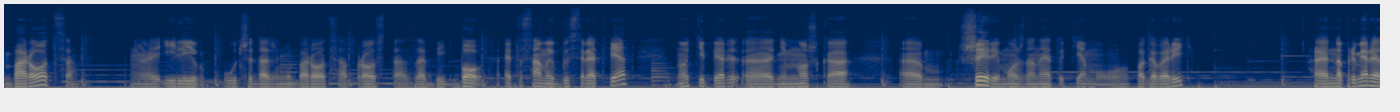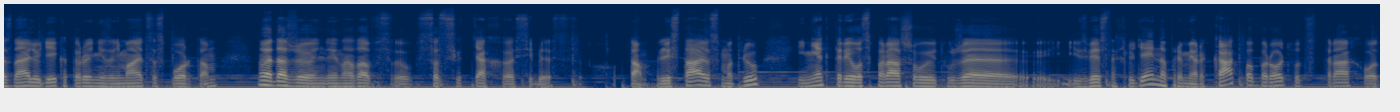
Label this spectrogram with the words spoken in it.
бороться, э, или лучше даже не бороться, а просто забить болт. Это самый быстрый ответ, но теперь немножко э, шире можно на эту тему поговорить. Э, например, я знаю людей, которые не занимаются спортом. Ну, я даже иногда в, соцсетях э, себе там листаю, смотрю, и некоторые вот спрашивают уже известных людей, например, как побороть вот страх, вот,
